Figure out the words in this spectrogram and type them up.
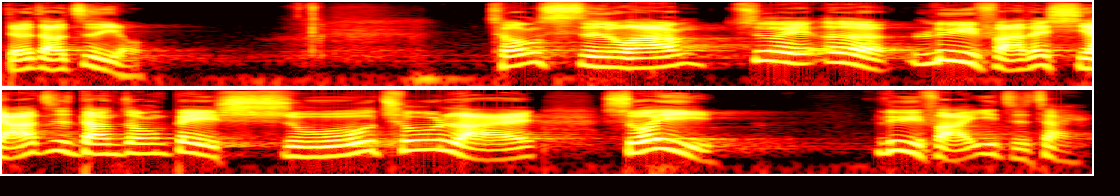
得着自由；从死亡、罪恶、律法的辖制当中被赎出来，所以律法一直在，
